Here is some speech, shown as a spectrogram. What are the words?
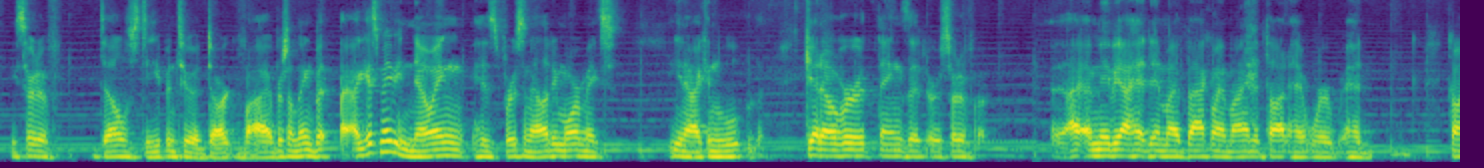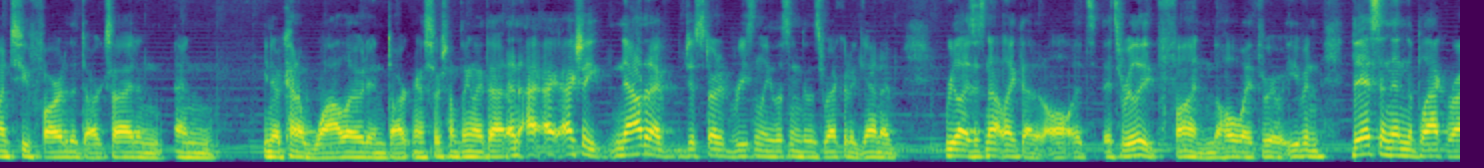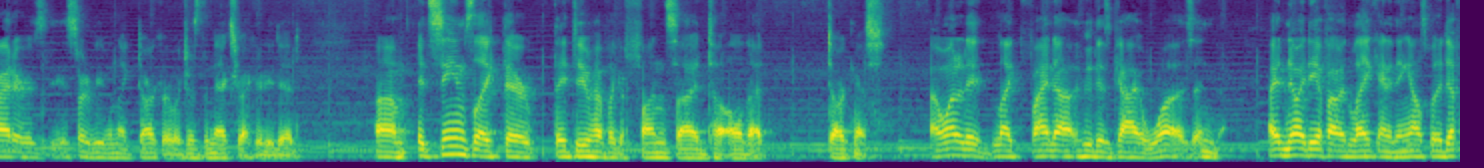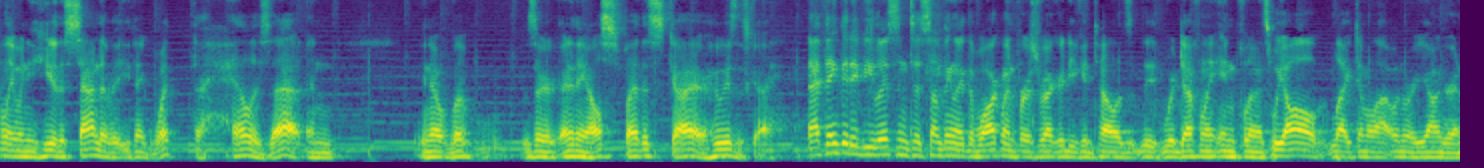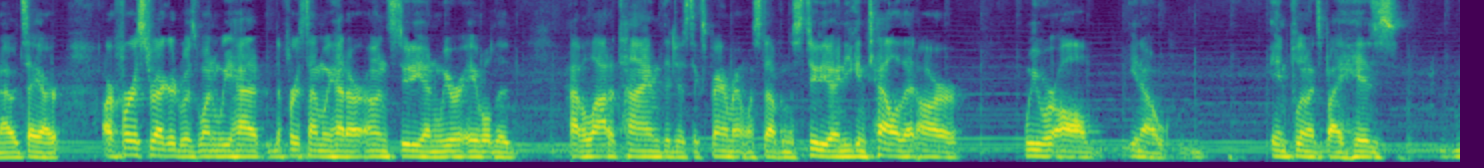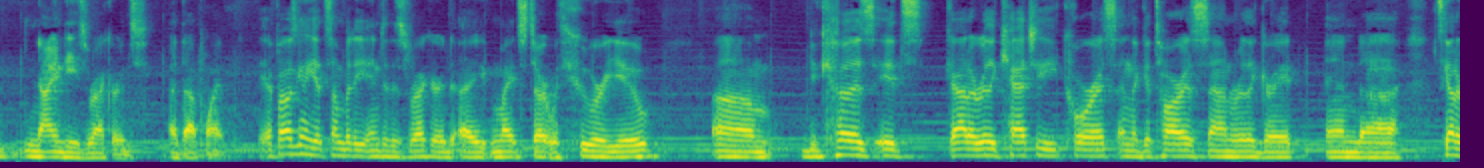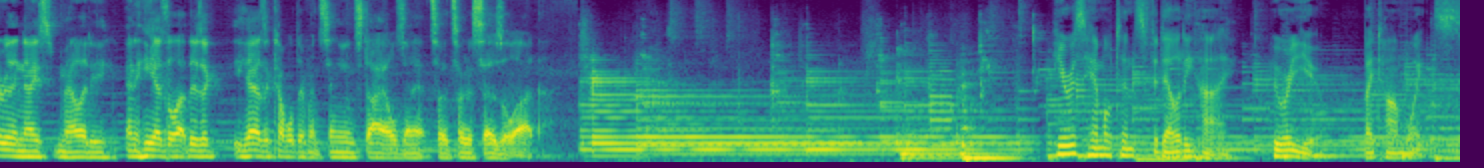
he sort of delves deep into a dark vibe or something. But I guess maybe knowing his personality more makes you know I can get over things that are sort of I, maybe I had in my back of my mind had thought had, were had gone too far to the dark side and and you know kind of wallowed in darkness or something like that. And I, I actually now that I've just started recently listening to this record again, I've realized it's not like that at all. It's it's really fun the whole way through. Even this and then the Black Rider is, is sort of even like darker, which was the next record he did. Um, it seems like they're they do have like a fun side to all that darkness. I wanted to like find out who this guy was, and I had no idea if I would like anything else. But definitely, when you hear the sound of it, you think, "What the hell is that?" And you know, is there anything else by this guy, or who is this guy? I think that if you listen to something like the Walkmen first record, you can tell we're definitely influenced. We all liked him a lot when we were younger, and I would say our our first record was when we had the first time we had our own studio, and we were able to have a lot of time to just experiment with stuff in the studio. And you can tell that our we were all, you know, influenced by his 90s records at that point. If I was going to get somebody into this record, I might start with Who Are You? Um, because it's got a really catchy chorus and the guitars sound really great and uh, it's got a really nice melody and he has a lot there's a he has a couple different singing styles in it so it sort of says a lot Here is Hamilton's Fidelity High, Who Are You? by Tom Waits.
